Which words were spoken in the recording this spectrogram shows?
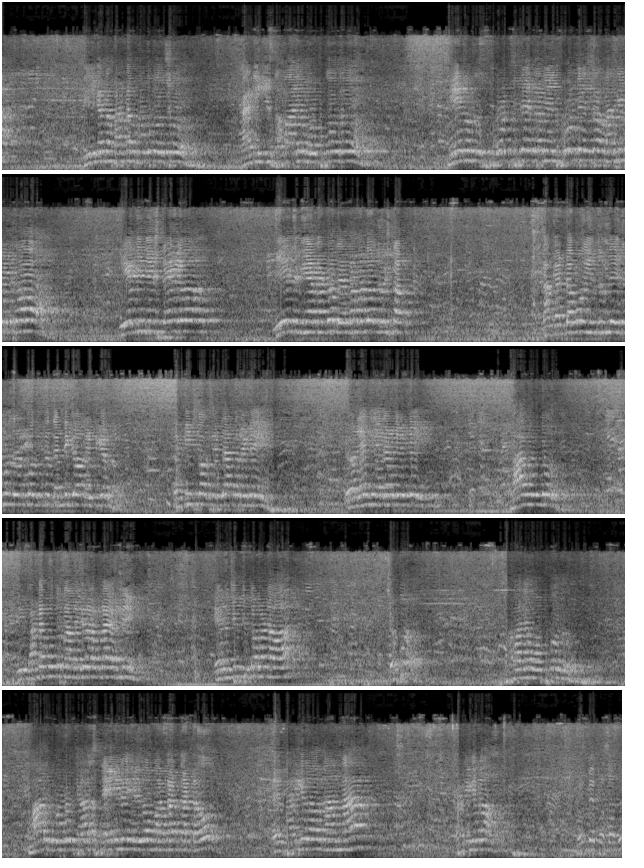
దీనికన్నా పంట పుట్టుకోవచ్చు కానీ ఈ సమాజం ఒప్పుకోదు. నేను స్పోర్ట్స్ చేస్తా నేను ఫోన్ చేస్తా మంది పెట్టుకో. ఏంది నీ స్టైల్? ఏంది నీ అన్నట్టు ఎంతమందో చూసినాం గడ్డము ఇది ఉందే ఇది కూడా దొరికిపోతుంది దండిగా రెడ్డి గారు తగ్గించుకోవాలి సిద్ధార్థ రెడ్డి. ఎవరేంది ఎర్రటి రెడ్డి. బాగుండు. ఈ పంట నా దగ్గర ఉన్నాయన్నీ నేను వచ్చి తిట్టబడ్డావా చెప్పు. సమాజం ఒప్పుకోదు. వారు ఇప్పుడు చాలా స్నేహితులు ఏదో మాట్లాడుతుంటావు. రేపు పనికిరావు నాన్న. పనికిరావు ప్రసాద్.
